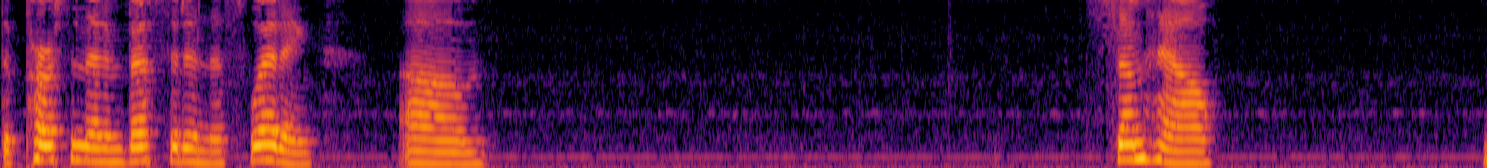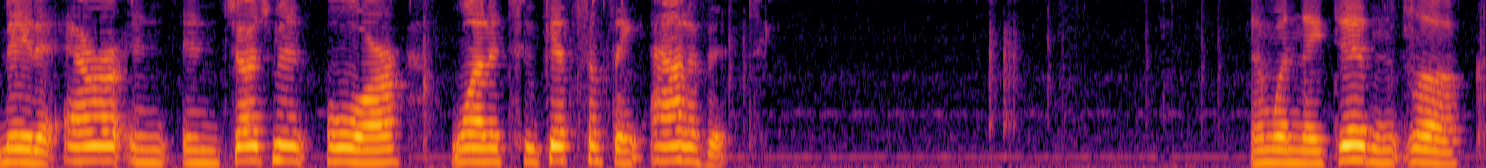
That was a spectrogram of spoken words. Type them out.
the person that invested in this wedding um, somehow made an error in, in judgment or wanted to get something out of it. And when they didn't, look,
